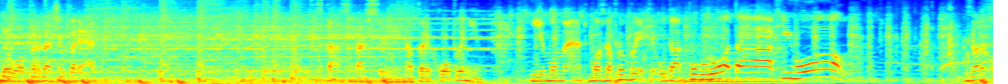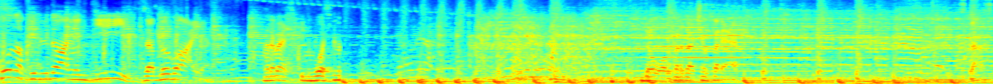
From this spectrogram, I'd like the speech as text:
Довга передача вперед. Стас перший на перехопленні. Є момент, можна пробити. Удар по воротах і гол! За рахунок індивідуальних дій забиває. Гравець під восьмим. Довга передача вперед. Стас.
